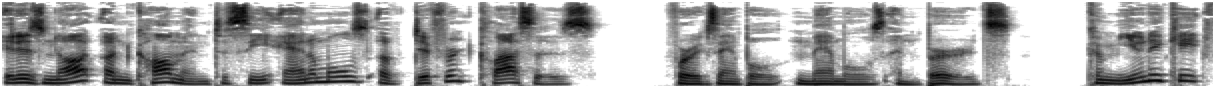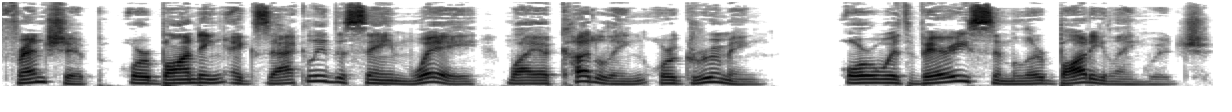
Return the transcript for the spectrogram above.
It is not uncommon to see animals of different classes, for example, mammals and birds, communicate friendship or bonding exactly the same way via cuddling or grooming, or with very similar body language.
